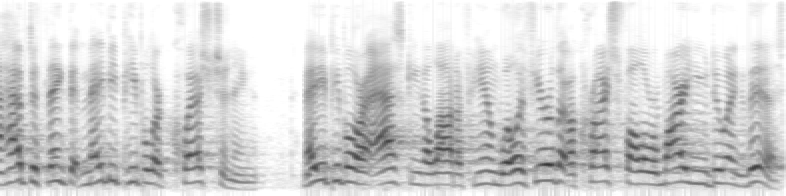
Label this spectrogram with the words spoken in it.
I have to think that maybe people are questioning. Maybe people are asking a lot of him, well, if you're a Christ follower, why are you doing this?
